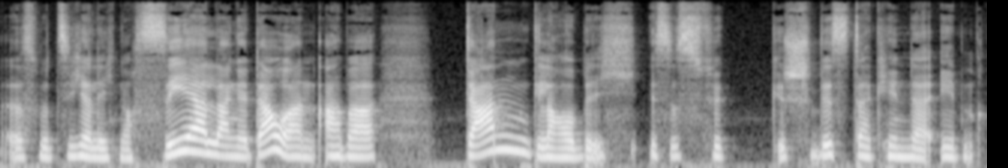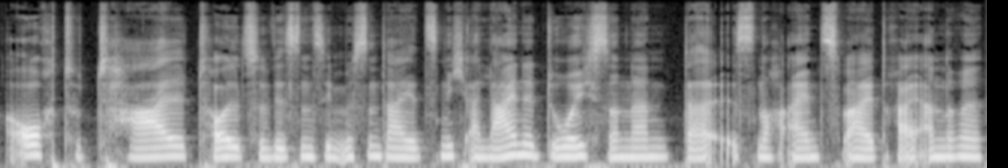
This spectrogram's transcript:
es wird sicherlich noch sehr lange dauern, aber dann, glaube ich, ist es für Geschwisterkinder eben auch total toll zu wissen. Sie müssen da jetzt nicht alleine durch, sondern da ist noch ein, zwei, drei andere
